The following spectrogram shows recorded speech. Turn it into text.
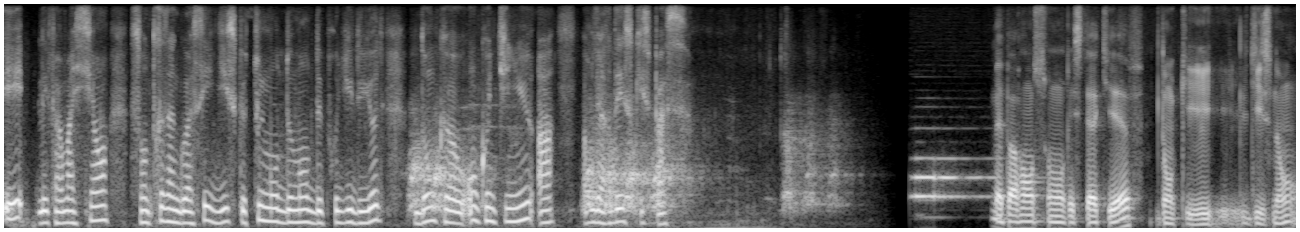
Et les pharmaciens sont très angoissés. Ils disent que tout le monde demande des produits de iode. Donc, euh, on continue à regarder ce qui se passe. Mes parents sont restés à Kiev, donc ils, disent non,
